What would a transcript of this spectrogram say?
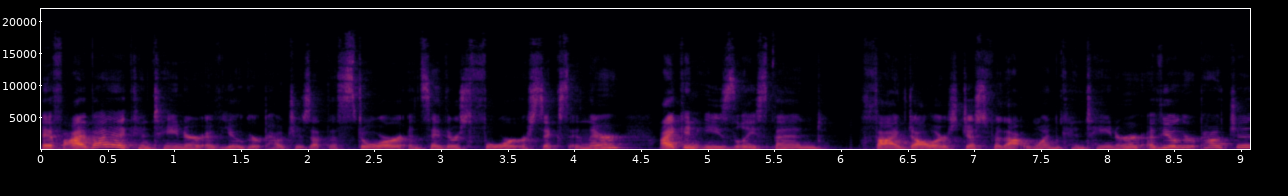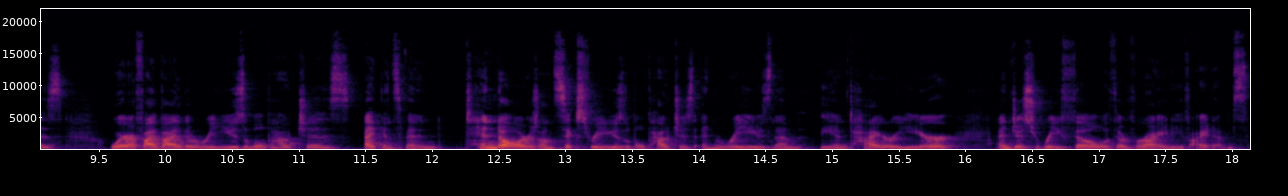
If I buy a container of yogurt pouches at the store and say there's four or six in there, I can easily spend $5 just for that one container of yogurt pouches. Where if I buy the reusable pouches, I can spend $10 on six reusable pouches and reuse them the entire year and just refill with a variety of items.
